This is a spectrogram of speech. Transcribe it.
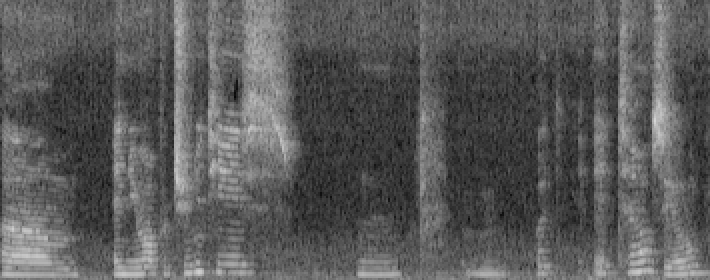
um, and new opportunities. Mm, mm, but it tells you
